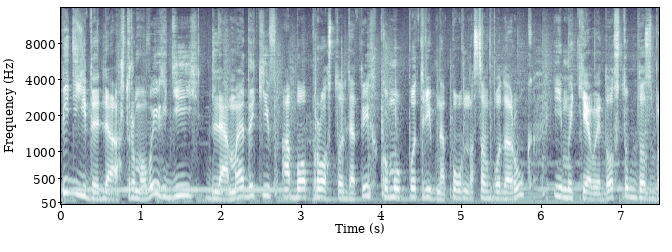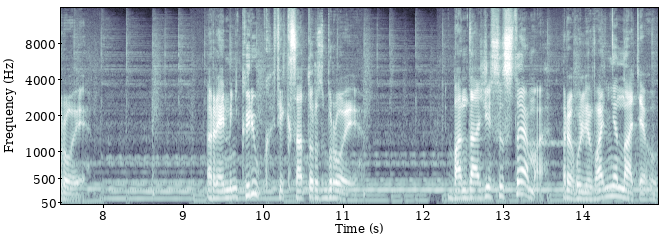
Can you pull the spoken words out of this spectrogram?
Підійде для штурмових дій, для медиків або просто для тих, кому потрібна повна свобода рук і миттєвий доступ до зброї. Ремінь крюк фіксатор зброї. Бандажі система регулювання натягу.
